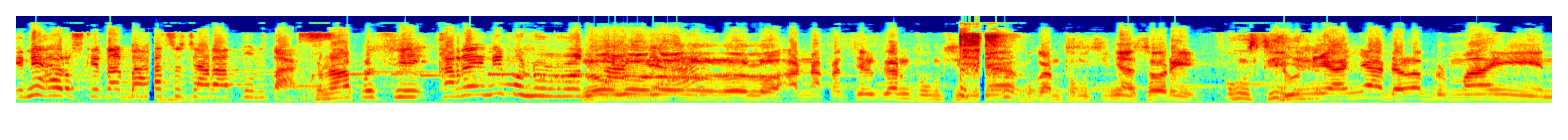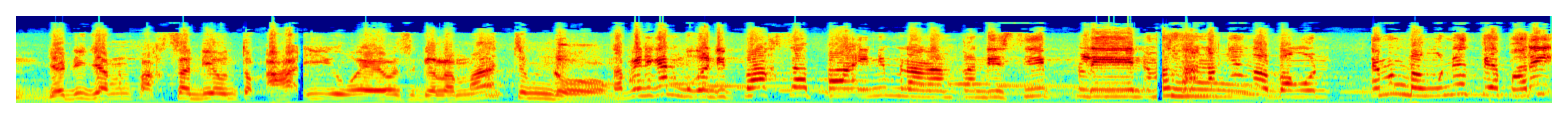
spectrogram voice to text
Ini harus kita bahas secara tuntas. Kenapa sih? Karena ini menurut Lo, lo, Anda, lo, lo, lo, anak kecil kan fungsinya, bukan fungsinya, sorry. Fungsinya. Dunianya adalah bermain. Jadi jangan paksa dia untuk A, I, U, E, O segala macem dong. Tapi ini kan bukan dipaksa pak, ini menanamkan disiplin. Masa anaknya nggak bangun? Emang bangunnya tiap hari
